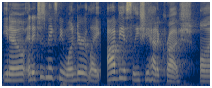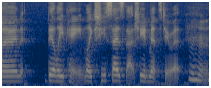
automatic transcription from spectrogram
You know, and it just makes me wonder like, obviously, she had a crush on Billy Payne. Like she says that she admits to it. Mm-hmm.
